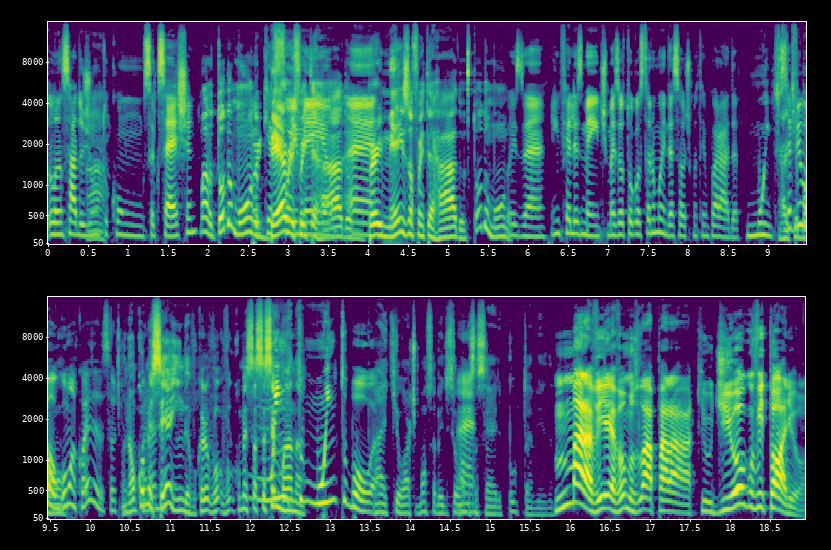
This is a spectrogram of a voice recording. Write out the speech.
Lançado junto Ah. com Succession. Mano, todo mundo. Porque Barry foi foi, meio- enterrado, é. Barry Mason foi enterrado, todo mundo. Pois é, infelizmente. Mas eu tô gostando muito dessa última temporada. Muito. Ai, Você viu bom. alguma coisa dessa última não temporada? comecei ainda, vou, vou- vou começar essa muito, semana. muito boa. Ai, que ótimo, bom saber disso, eu amo É. essa série. Puta vida. Maravilha, vamos lá para aqui o Diogo Vitório.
